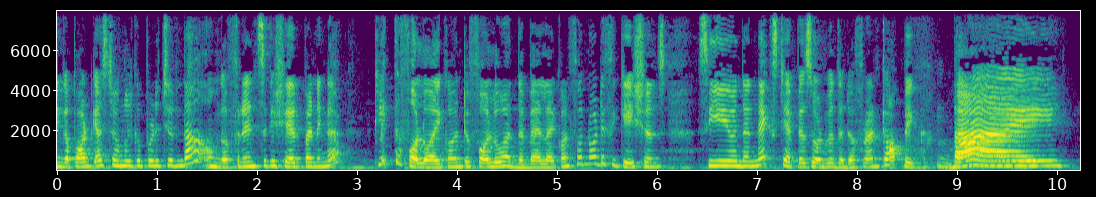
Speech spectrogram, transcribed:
எங்கள் பாட்காஸ்ட் உங்களுக்கு பிடிச்சிருந்தா உங்கள் ஃப்ரெண்ட்ஸுக்கு ஷேர் பண்ணுங்க click the follow icon to follow and the bell icon for notifications. See you in the next episode with a different topic. Bye.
